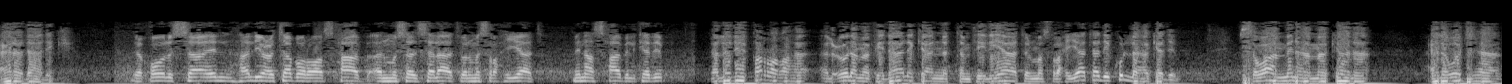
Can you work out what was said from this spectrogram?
على ذلك. يقول السائل هل يعتبر أصحاب المسلسلات والمسرحيات من أصحاب الكذب؟ الذي قررها العلماء في ذلك أن التمثيليات والمسرحيات هذه كلها كذب سواء منها ما كان على وجه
